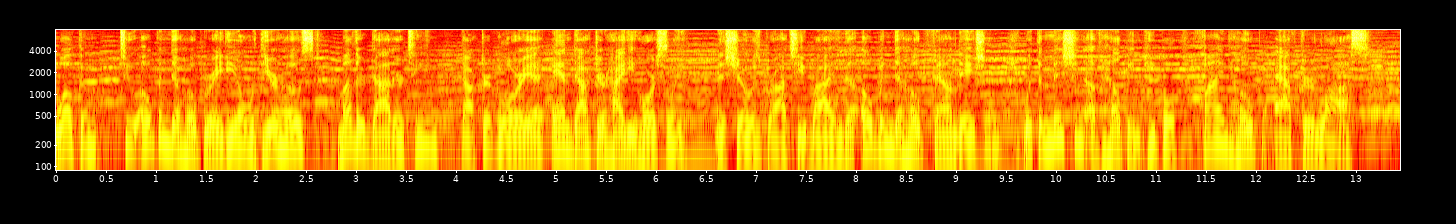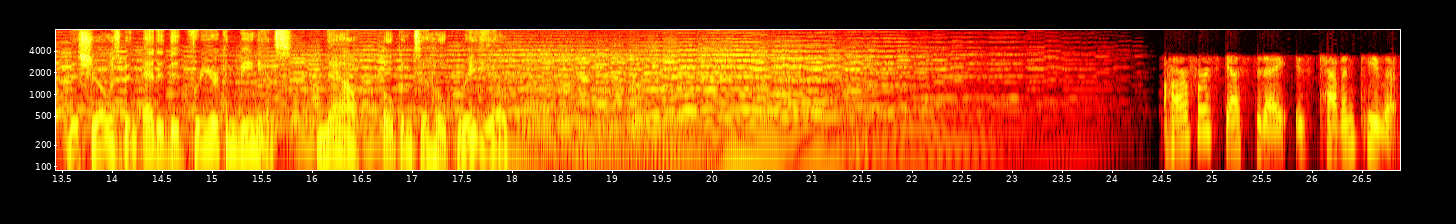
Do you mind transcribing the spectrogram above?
Welcome to Open to Hope Radio with your host, mother daughter team, Dr. Gloria and Dr. Heidi Horsley. This show is brought to you by the Open to Hope Foundation with the mission of helping people find hope after loss. This show has been edited for your convenience. Now, Open to Hope Radio. Our first guest today is Kevin Quiles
